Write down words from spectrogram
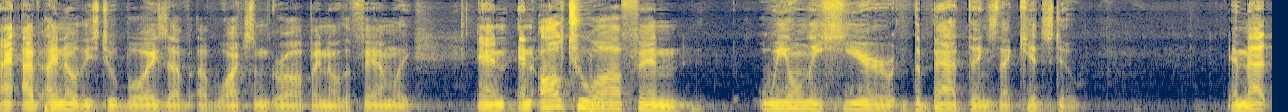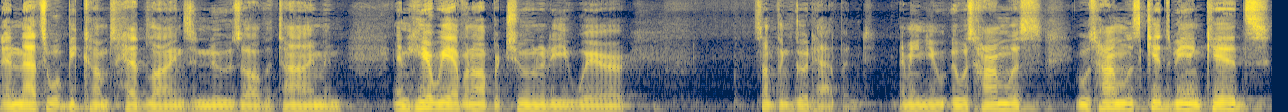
I, I I know these two boys, I've, I've watched them grow up, I know the family. And, and all too often, we only hear the bad things that kids do. And that, and that's what becomes headlines and news all the time. And, and here we have an opportunity where something good happened. I mean, you, it was harmless, it was harmless kids being kids.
